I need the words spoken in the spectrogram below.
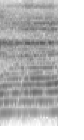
Santo.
